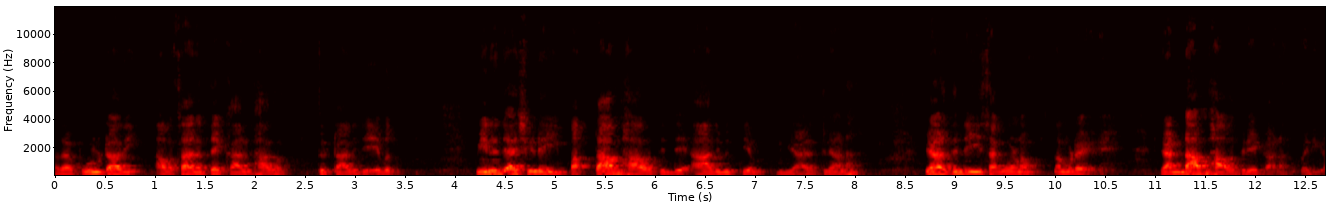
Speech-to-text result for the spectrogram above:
അത് പൂരുട്ടാതി അവസാനത്തെ കാൽഭാഗം തൃട്ടാതി രേവതി. മീനൻ രാശിയുടെ ഈ പത്താം ഭാവത്തിന്റെ ആധിപത്യം ഈ വ്യാഴത്തിലാണ്. വ്യാഴത്തിന്റെ ഈ സംഗമണം നമ്മുടെ രണ്ടാം ഭാവത്തിലേക്കാണ് വരിക.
